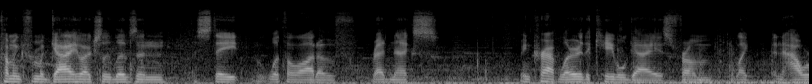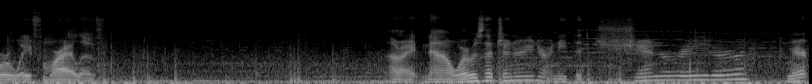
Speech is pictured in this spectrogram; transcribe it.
Coming from a guy who actually lives in a state with a lot of rednecks. I mean, crap, Larry the Cable Guy is from, like, an hour away from where I live. Alright, now where was that generator? I need the generator. Come here.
